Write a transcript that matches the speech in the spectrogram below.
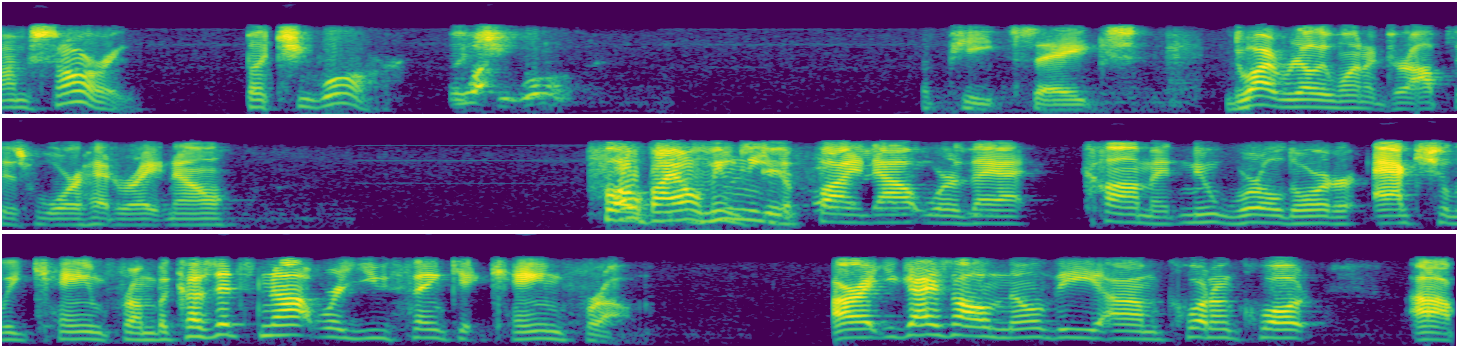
I'm sorry, but you are. But what? you are. For Pete's sakes. Do I really want to drop this warhead right now? Folks, oh, by all means, you need do. to find out where that comment, New World Order, actually came from because it's not where you think it came from. All right, you guys all know the um, quote unquote uh,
